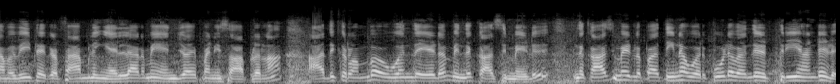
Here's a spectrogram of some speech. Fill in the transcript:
நம்ம வீட்டில் இருக்கிற ஃபேமிலிங்க எல்லாருமே என்ஜாய் பண்ணி சாப்பிடலாம். அதுக்கு ரொம்ப உகந்த இடம் இந்த காசிமேடு. இந்த காசிமேடில் பார்த்தீங்கன்னா ஒரு கூடை வந்து த்ரீ ஹண்ட்ரட்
